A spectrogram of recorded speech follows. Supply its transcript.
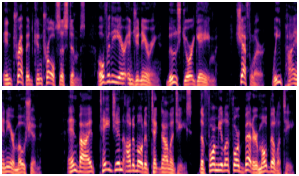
Intrepid Control Systems, over the air engineering, boost your game. Schaeffler, we pioneer motion and by Teijin Automotive Technologies, the formula for better mobility.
